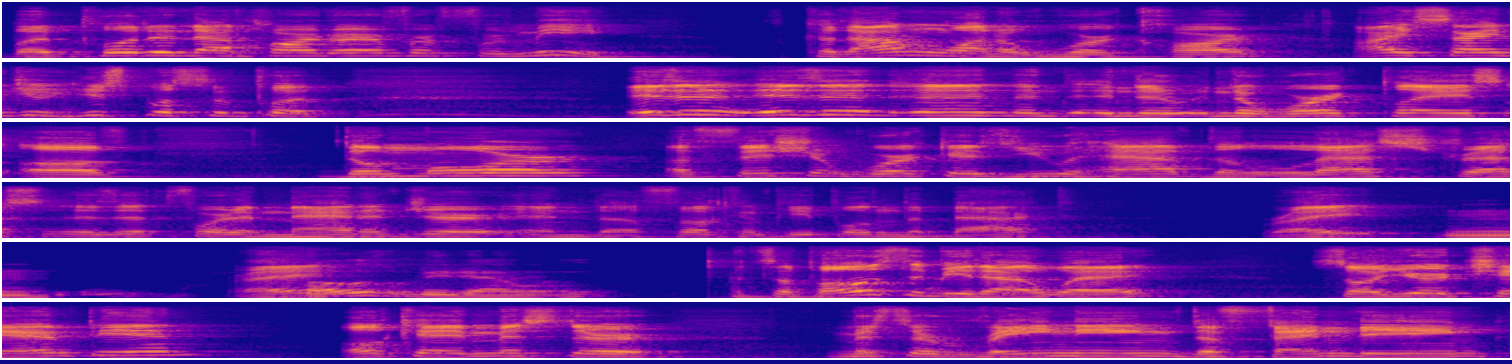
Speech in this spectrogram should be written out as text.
but put in that hard effort for me because I don't want to work hard. I signed you. You're supposed to put. Isn't isn't in, in, in the in the workplace of the more efficient workers you have, the less stress is it for the manager and the fucking people in the back, right? Mm-hmm. Right. Supposed to be that way. It's supposed to be that way. So you're a champion, okay, Mister Mister reigning, defending,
